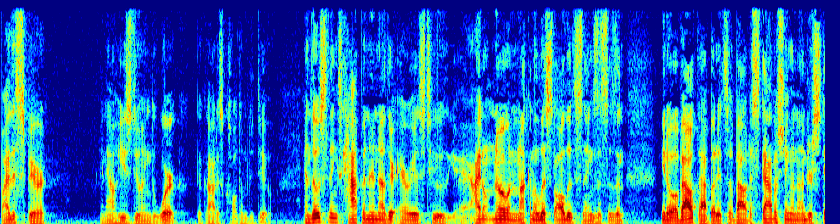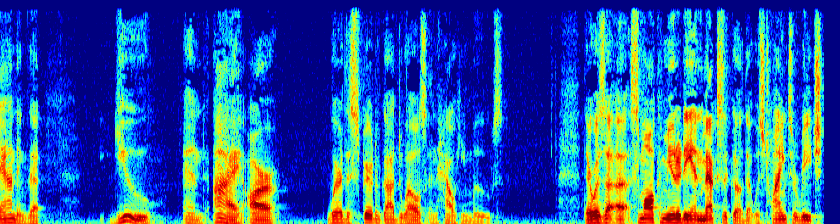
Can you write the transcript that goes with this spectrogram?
by the Spirit, and now he's doing the work that God has called him to do. And those things happen in other areas too. I don't know, and I'm not going to list all these things. This isn't, you know, about that, but it's about establishing an understanding that you and I are where the Spirit of God dwells and how He moves. There was a, a small community in Mexico that was trying to reach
